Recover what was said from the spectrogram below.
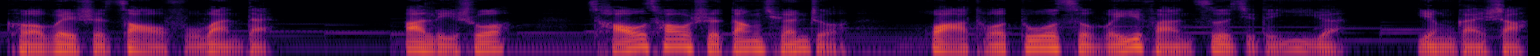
可谓是造福万代。按理说，曹操是当权者，华佗多次违反自己的意愿，应该杀。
